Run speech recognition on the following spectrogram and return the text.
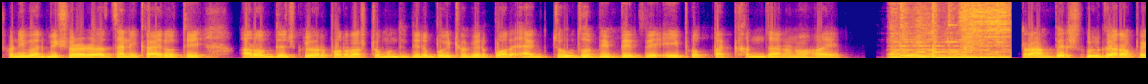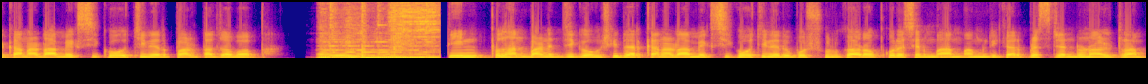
শনিবার মিশরের রাজধানী কায়রোতে আরব দেশগুলোর পররাষ্ট্রমন্ত্রীদের বৈঠকের পর এক যৌথ বিবৃতিতে এই প্রত্যাখ্যান জানানো হয়। ট্রাম্পের শুল্ক আরোপে কানাডা, মেক্সিকো ও চীনের পাল্টা জবাব। তিন প্রধান বাণিজ্যিক অংশীদার কানাডা, মেক্সিকো চীনের উপর শুল্ক আরোপ করেছেন আমেরিকার প্রেসিডেন্ট ডোনাল্ড ট্রাম্প।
